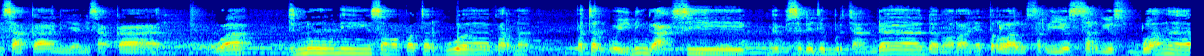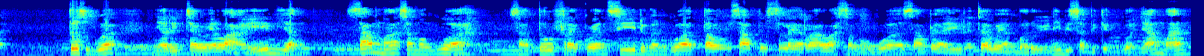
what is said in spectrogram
Misalkan ya, misalkan gua jenuh nih sama pacar gua karena pacar gue ini nggak asik, nggak bisa diajak bercanda dan orangnya terlalu serius-serius banget. Terus gue nyari cewek lain yang sama sama gue, satu frekuensi dengan gue atau satu selera lah sama gue sampai akhirnya cewek yang baru ini bisa bikin gue nyaman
